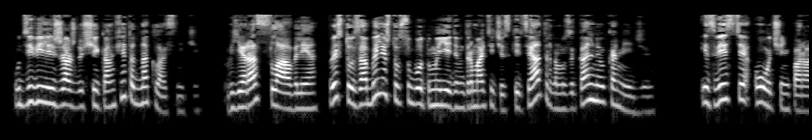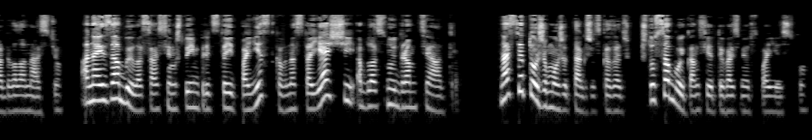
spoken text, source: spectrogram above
– удивились жаждущие конфет одноклассники. «В Ярославле. Вы что, забыли, что в субботу мы едем в драматический театр на музыкальную комедию?» Известие очень порадовало Настю. Она и забыла совсем, что им предстоит поездка в настоящий областной драмтеатр. Настя тоже может также сказать, что с собой конфеты возьмет в поездку.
